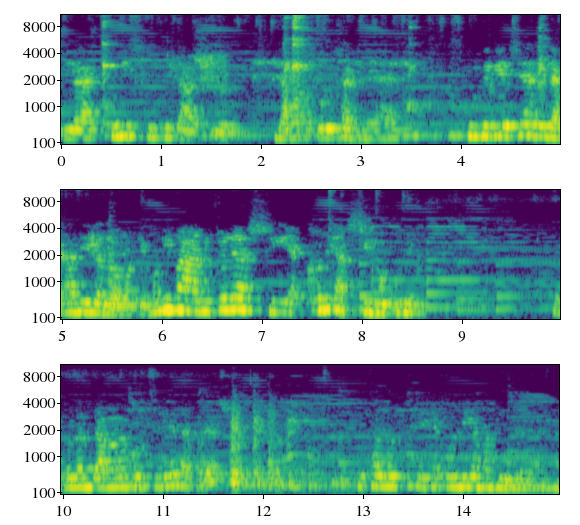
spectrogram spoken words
দিয়া এক্ষুনি স্কুল থেকে আসলো। জামা কাপড় আর স্কুল এসে আগে দেখা দিয়ে গেল আমাকে। মনিমা আমি চলে আসছি, এক্ষুনি আসছি লোকুরে তো বললাম, জামা কাপড় ছেড়ে তারপরে আসব চলো, এটা করলেই আমার দুজন রান্না।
